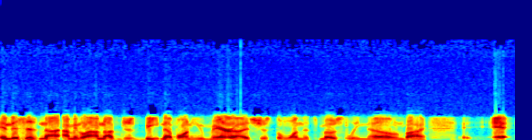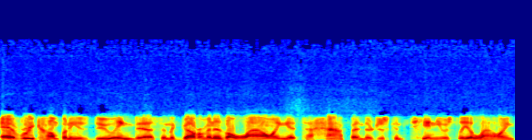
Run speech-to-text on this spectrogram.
And this is not. I mean, I'm not just beating up on Humira. It's just the one that's mostly known by every company is doing this and the government is allowing it to happen. They're just continuously allowing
